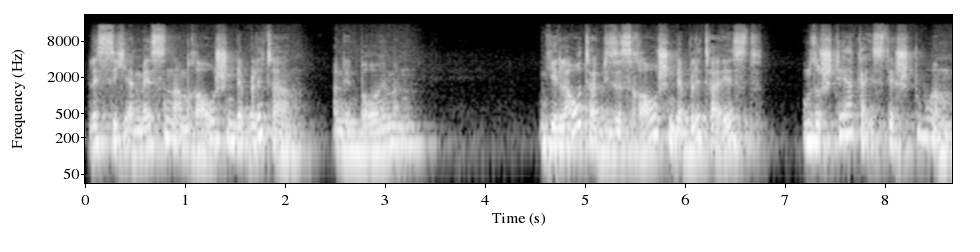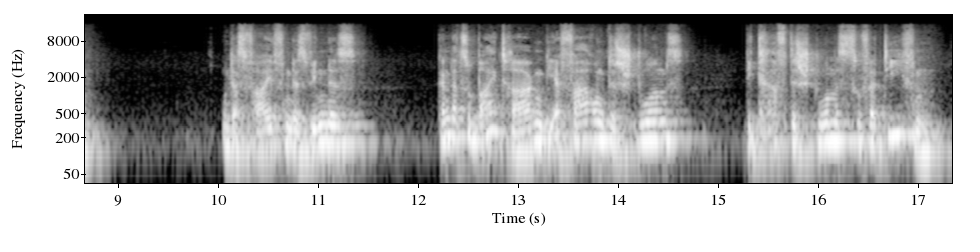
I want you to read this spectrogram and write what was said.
lässt sich ermessen am Rauschen der Blätter an den Bäumen. Und je lauter dieses Rauschen der Blätter ist, umso stärker ist der Sturm. Und das Pfeifen des Windes kann dazu beitragen, die Erfahrung des Sturms, die Kraft des Sturmes zu vertiefen,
